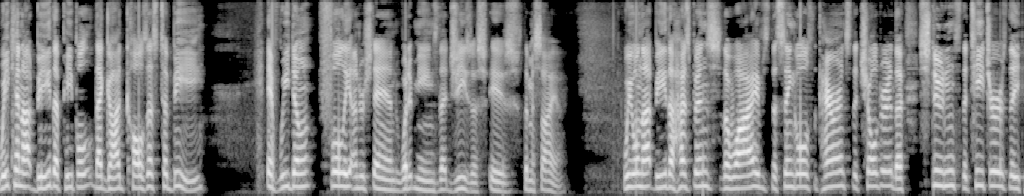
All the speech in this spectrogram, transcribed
we cannot be the people that God calls us to be if we don't fully understand what it means that Jesus is the Messiah. We will not be the husbands, the wives, the singles, the parents, the children, the students, the teachers, the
